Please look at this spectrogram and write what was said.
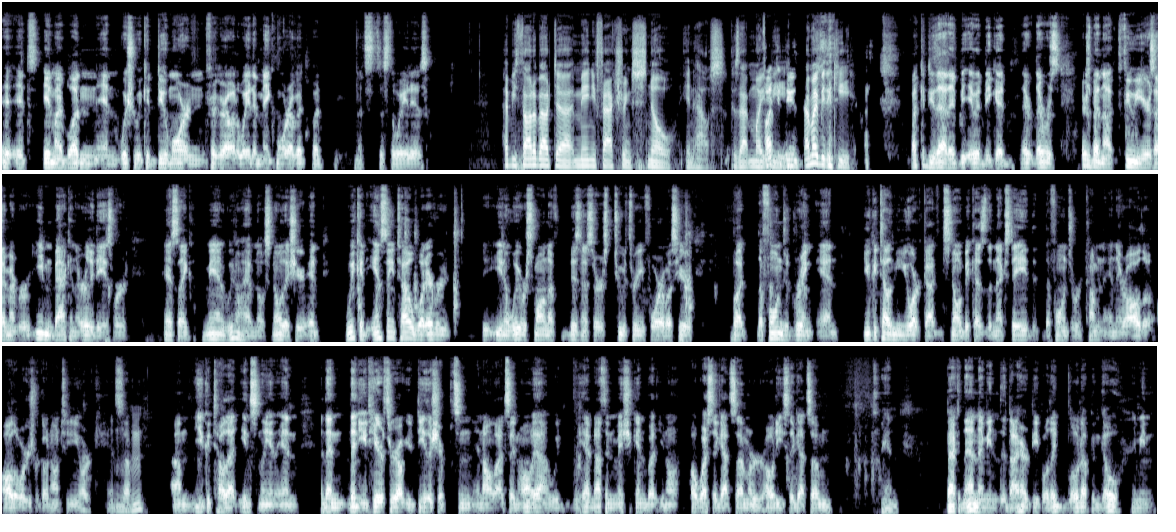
it's in my blood and, and wish we could do more and figure out a way to make more of it, but that's just the way it is. Have you thought about uh, manufacturing snow in house? Because that might be do, that might be the key. if I could do that, it'd be it would be good. There there was there's been a few years I remember even back in the early days where it's like, man, we don't have no snow this year, and we could instantly tell whatever you know we were small enough business. There's two, three, four of us here but the phones would ring and you could tell New York got snow because the next day the, phones were coming and they were all the all the orders were going out to New York and stuff. Mm-hmm. Um, you could tell that instantly, and, and and then then you'd hear throughout your dealerships and, and all that saying, "Oh yeah, we we have nothing in Michigan, but you know out west they got some, or out east they got some," and back then, I mean, the diehard people they'd load up and go. I mean,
